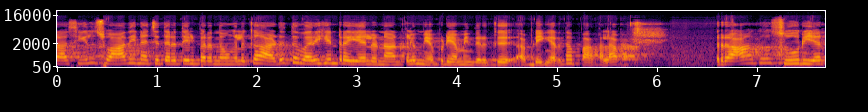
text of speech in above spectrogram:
ராசியில் சுவாதி நட்சத்திரத்தில் பிறந்தவங்களுக்கு அடுத்து வருகின்ற ஏழு நாட்களும் எப்படி அமைந்திருக்கு அப்படிங்கிறத பார்க்கலாம். ராகு சூரியன்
